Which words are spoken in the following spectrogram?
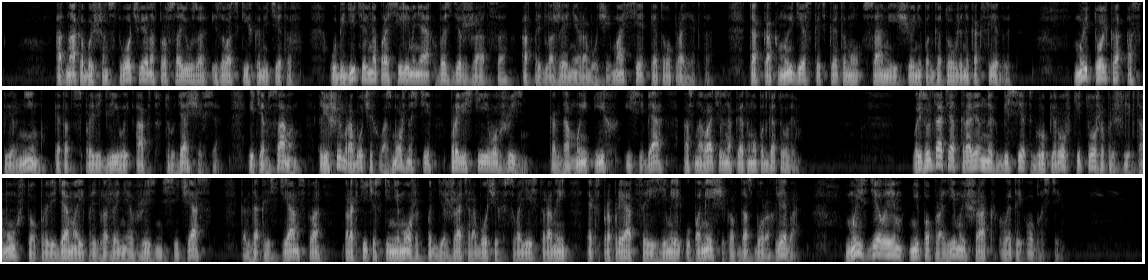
Однако большинство членов профсоюза и заводских комитетов убедительно просили меня воздержаться от предложения рабочей массе этого проекта так как мы, дескать, к этому сами еще не подготовлены как следует. Мы только оскверним этот справедливый акт трудящихся и тем самым лишим рабочих возможности провести его в жизнь, когда мы их и себя основательно к этому подготовим. В результате откровенных бесед группировки тоже пришли к тому, что, проведя мои предложения в жизнь сейчас, когда крестьянство практически не может поддержать рабочих своей страны экспроприацией земель у помещиков до сбора хлеба, мы сделаем непоправимый шаг в этой области.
